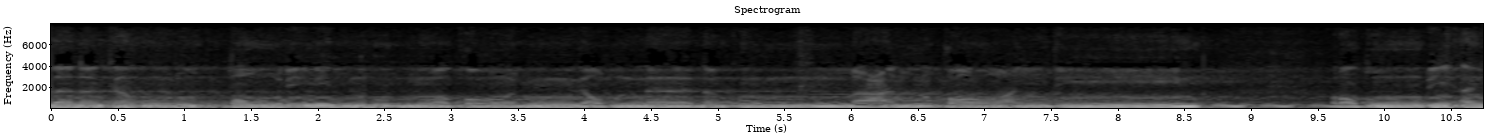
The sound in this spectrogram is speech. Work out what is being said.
استأذنك أولو الطول منهم وقالوا ذرنا لكم مع القاعدين. رضوا بأن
